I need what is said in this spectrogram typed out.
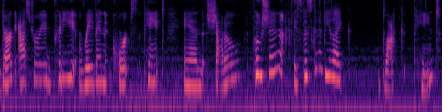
Dark Asteroid Pretty Raven Corpse Paint and Shadow Potion. Is this going to be like black paint?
